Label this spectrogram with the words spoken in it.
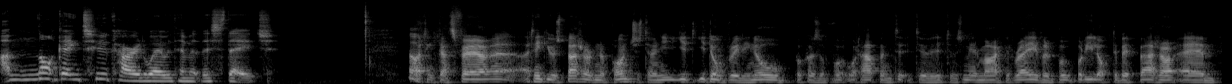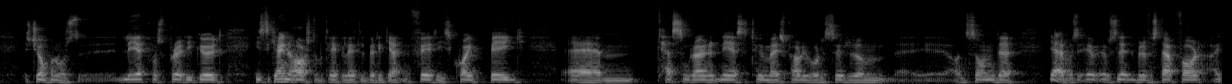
I'm not getting too carried away with him at this stage. No, I think that's fair. Uh, I think he was better than a Punchestown. You, you, you don't really know because of what, what happened to, to, to his main market rival, but, but he looked a bit better. Um, his jumping was late was pretty good. He's the kind of horse that would take a little bit of getting fit. He's quite big. Um, testing ground at Naas two miles probably would have suited him uh, on Sunday. Yeah, it was it, was a little bit of a step forward. I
